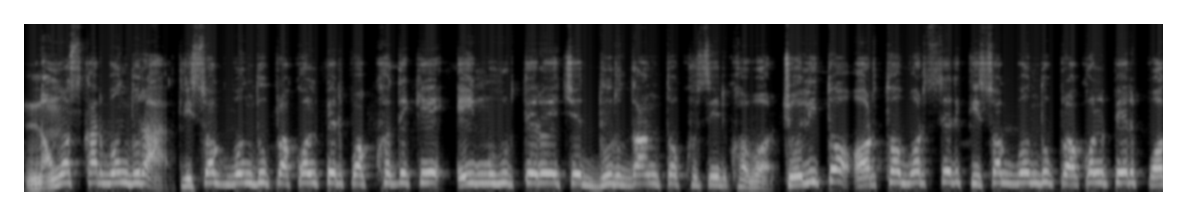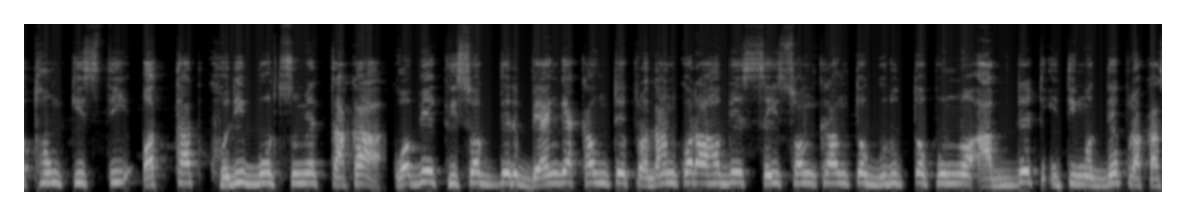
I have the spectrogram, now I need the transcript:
নমস্কার বন্ধুরা, কৃষক বন্ধু প্রকল্পের পক্ষ থেকে এই মুহূর্তে রয়েছে দুর্দান্ত খুশির খবর। চলিত অর্থবর্ষের কৃষক বন্ধু প্রকল্পের প্রথম কিস্তি অর্থাৎ খরিফ মরশুমের টাকা কবে কৃষকদের ব্যাংক অ্যাকাউন্টে প্রদান করা হবে সেই সংক্রান্ত গুরুত্বপূর্ণ আপডেট ইতিমধ্যে প্রকাশ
